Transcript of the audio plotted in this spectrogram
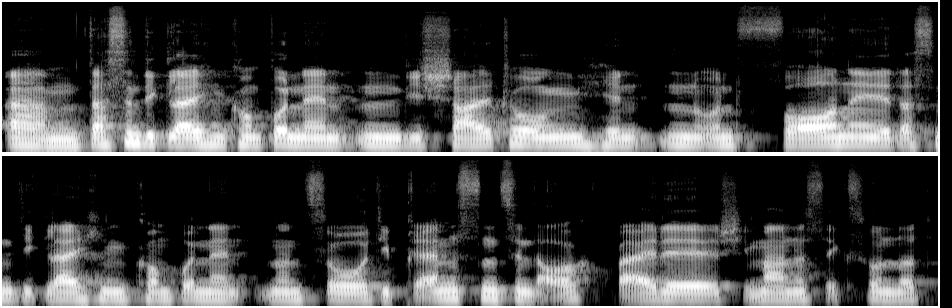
Ähm, das sind die gleichen Komponenten, die Schaltung hinten und vorne, das sind die gleichen Komponenten und so. Die Bremsen sind auch beide Shimano 600.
